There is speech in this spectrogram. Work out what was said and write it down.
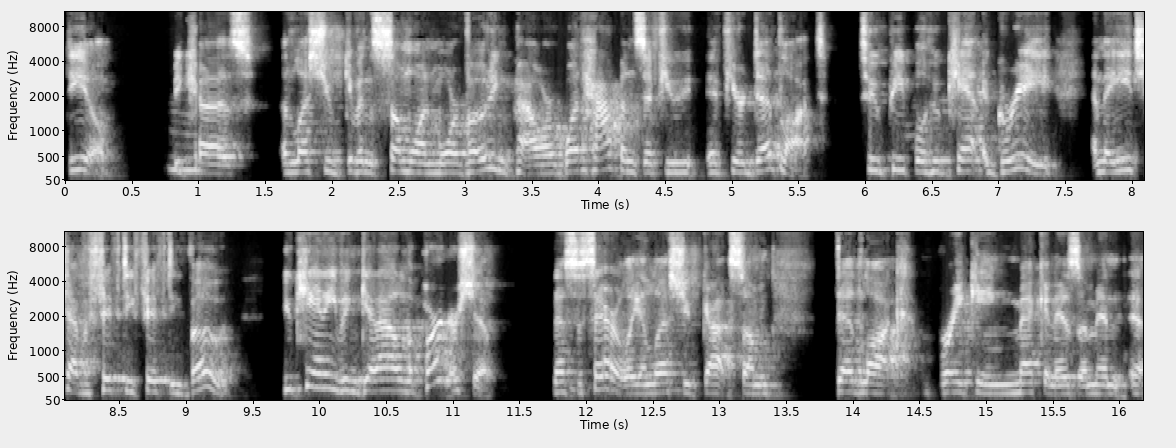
deal, mm-hmm. because mm-hmm. unless you've given someone more voting power, what happens if you if you're deadlocked? Two people who can't agree and they each have a 50-50 vote, you can't even get out of the partnership necessarily unless you've got some deadlock breaking mechanism and uh,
